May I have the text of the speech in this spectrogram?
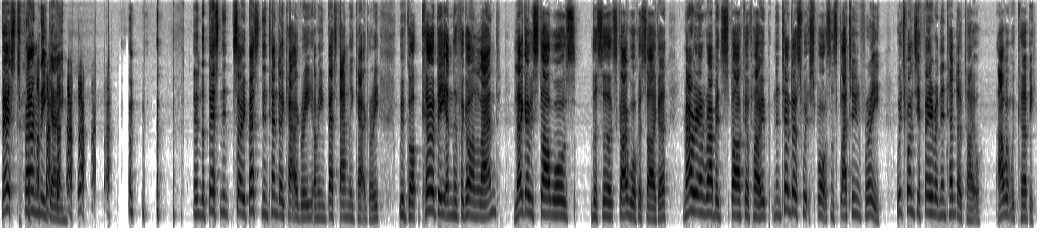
best family game. In the best, sorry, best Nintendo category. I mean, best family category. We've got Kirby and the Forgotten Land, Lego Star Wars: The Skywalker Saga, Mario and Rabbids Spark of Hope, Nintendo Switch Sports, and Splatoon 3. Which one's your favorite Nintendo title? I went with Kirby.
